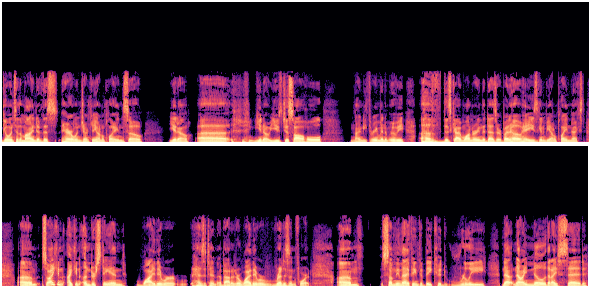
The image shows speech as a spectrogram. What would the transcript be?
go into the mind of this heroin junkie on a plane. So, you know, uh, you know, you just saw a whole 93 minute movie of this guy wandering the desert, but oh hey, he's gonna be on a plane next. Um, so I can I can understand why they were hesitant about it or why they were reticent for it. Um, something that I think that they could really now now I know that I said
